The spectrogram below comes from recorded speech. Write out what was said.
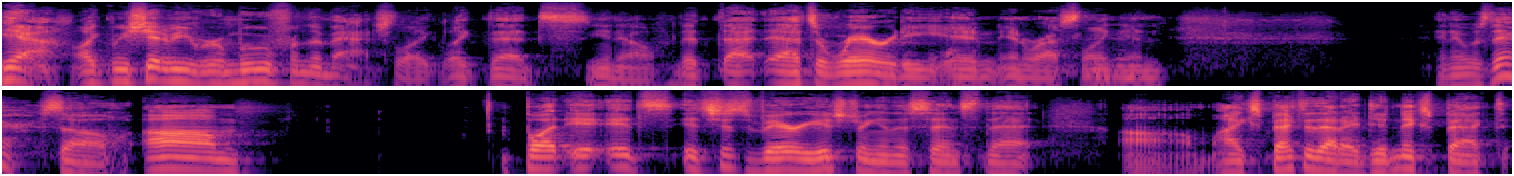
Yeah, like we should be removed from the match. Like like that's you know that that that's a rarity in in wrestling, Mm-hmm. and and it was there. So, um, but it, it's it's just very interesting in the sense that um, I expected that. I didn't expect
